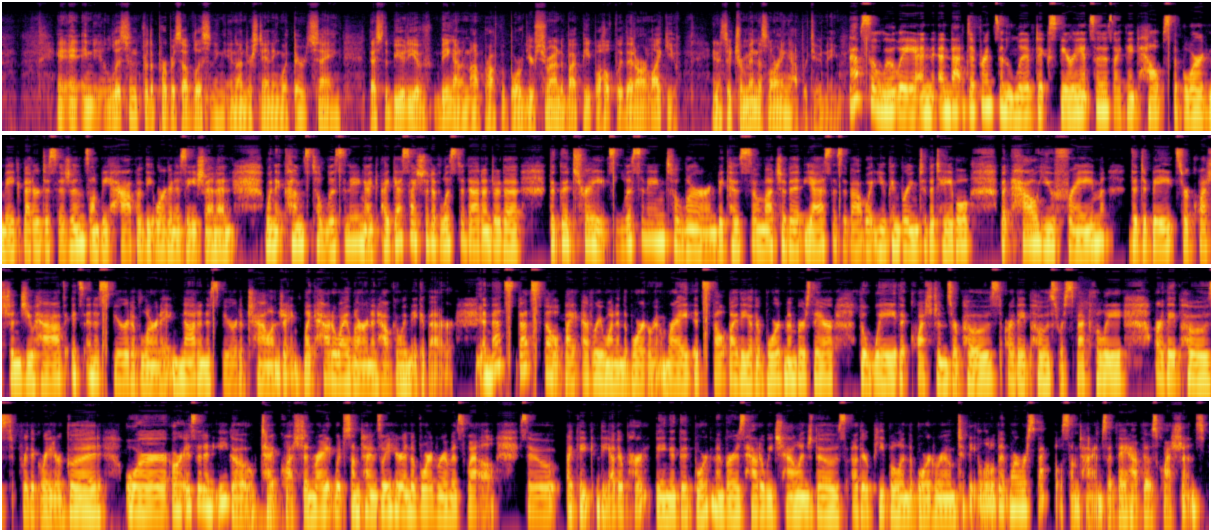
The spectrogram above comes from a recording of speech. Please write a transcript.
and, and, and, listen for the purpose of listening and understanding what they're saying. That's the beauty of being on a nonprofit board. You're surrounded by people, hopefully, that aren't like you and it's a tremendous learning opportunity. Absolutely. And and that difference in lived experiences I think helps the board make better decisions on behalf of the organization. And when it comes to listening, I, I guess I should have listed that under the the good traits, listening to learn, because so much of it, yes, is about what you can bring to the table, but how you frame the debates or questions you have, it's in a spirit of learning, not in a spirit of challenging. Like how do I learn and how can we make it better? Yeah. And that's that's felt by everyone in the boardroom, right? Right? It's felt by the other board members there. The way that questions are posed, are they posed respectfully? Are they posed for the greater good? Or, or is it an ego type question, right? Which sometimes we hear in the boardroom as well. So I think the other part of being a good board member is how do we challenge those other people in the boardroom to be a little bit more respectful sometimes if they have those questions.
